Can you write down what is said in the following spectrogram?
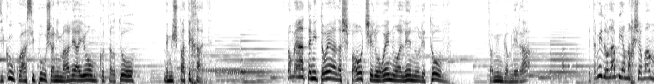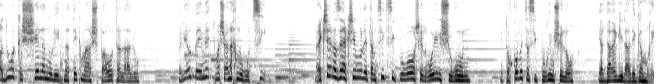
הזיקוק או הסיפור שאני מעלה היום, כותרתו במשפט אחד. לא מעט אני תוהה על השפעות של הורינו עלינו לטוב, לפעמים גם לרע. ותמיד עולה בי המחשבה מדוע קשה לנו להתנתק מההשפעות הללו ולהיות באמת מה שאנחנו רוצים. בהקשר הזה הקשיבו לתמצית סיפורו של רועי שורון, מתוך קובץ הסיפורים שלו, ילדה רגילה לגמרי.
